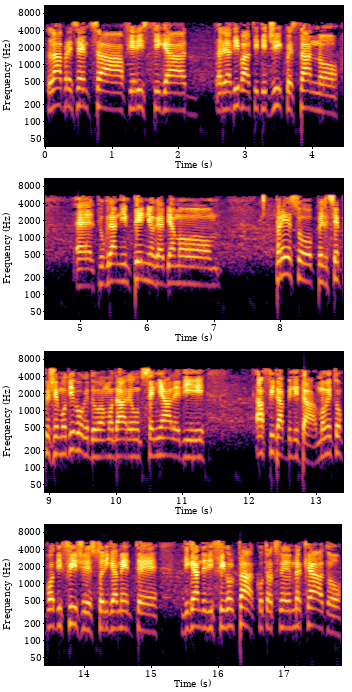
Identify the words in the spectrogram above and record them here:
la presenza fieristica relativa al TTG quest'anno è il più grande impegno che abbiamo preso per il semplice motivo che dovevamo dare un segnale di affidabilità, un momento un po' difficile, storicamente di grande difficoltà, contrazione del mercato,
